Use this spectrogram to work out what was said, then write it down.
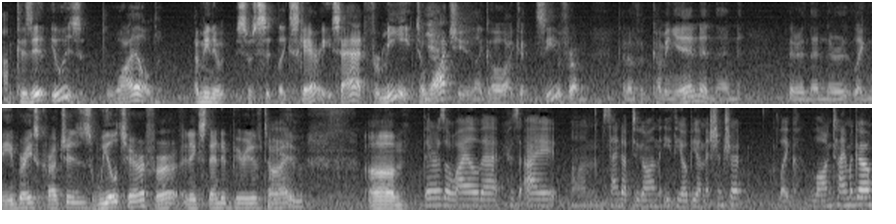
Um, Because it, it was wild. I mean, it was like scary, sad for me to Yeah. watch you. Like, oh, I could see you from kind of coming in, and then there, and then there, like knee brace, crutches, wheelchair for an extended period of time. Um, There was a while that because I um, signed up to go on the Ethiopia mission trip like long time ago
